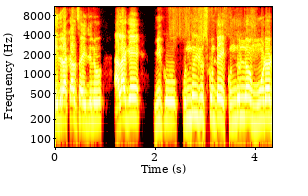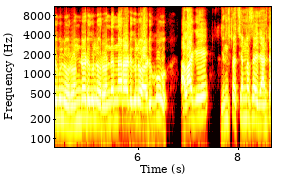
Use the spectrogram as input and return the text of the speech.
ఐదు రకాల సైజులు. అలాగే మీకు కుందులు చూసుకుంటే కుందుల్లో మూడు అడుగులు రెండు అడుగులు రెండున్నర అడుగులు అడుగు అలాగే ఇంత చిన్న సైజు అంటే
